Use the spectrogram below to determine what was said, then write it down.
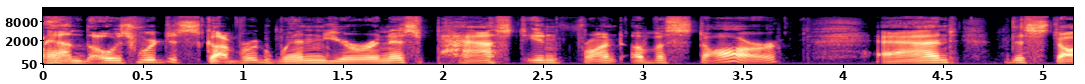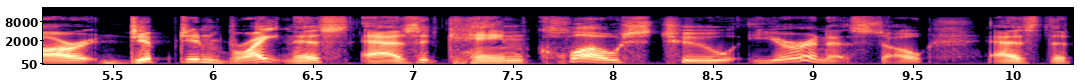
And those were discovered when Uranus passed in front of a star and the star dipped in brightness as it came close to Uranus. So as the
